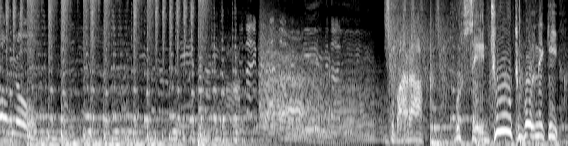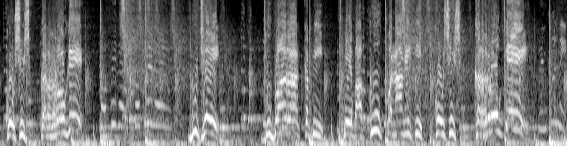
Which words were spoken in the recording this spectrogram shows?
Antonio! दोबारा मुझसे झूठ बोलने की कोशिश करोगे? मुझे दोबारा कभी बेवकूफ़ बनाने की कोशिश करोगे? बिल्कुल नहीं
